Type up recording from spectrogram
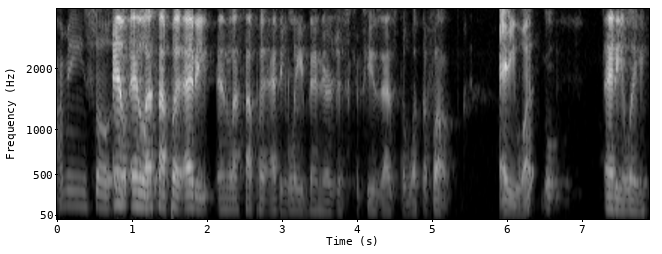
I mean, so, so unless I put Eddie, unless I put Eddie Lee, then you're just confused as to what the fuck. Eddie what? Eddie Lee,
